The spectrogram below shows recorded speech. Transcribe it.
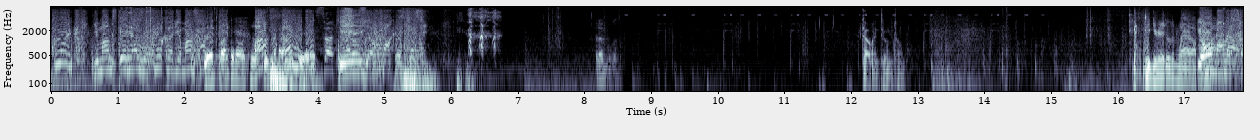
fuck. Your mom's dead. How does it feel, cunt? Your mom's You're fucking dead. fucking autistic. How do you feel? Search. Yeah, you fucking pussy. herbalist. Go into him, Tom. Did you riddle and wear up? Your mom is so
